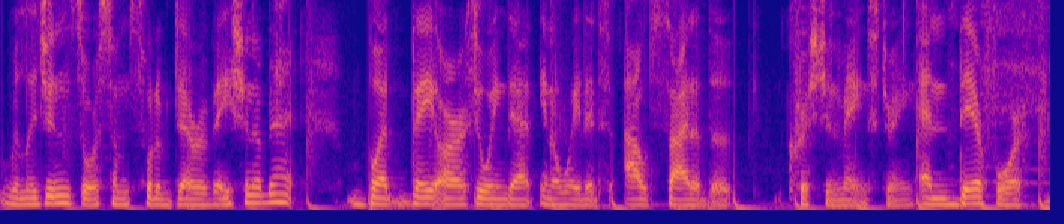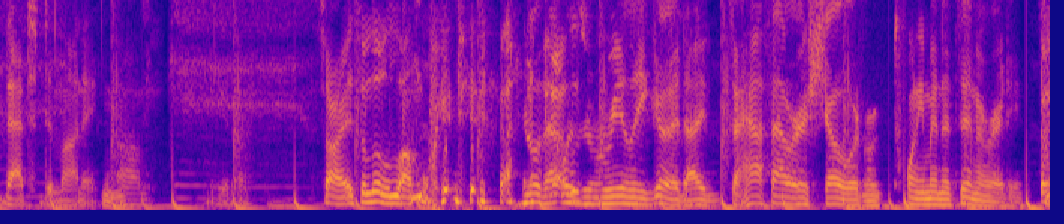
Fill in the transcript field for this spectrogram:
religions or some sort of derivation of that, but they are doing that in a way that's outside of the Christian mainstream, and therefore that's demonic. Mm-hmm. Um, you know. Sorry, it's a little long winded. no, that, was, was, really good. I, it's a half hour show and we're 20 minutes in already. Where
